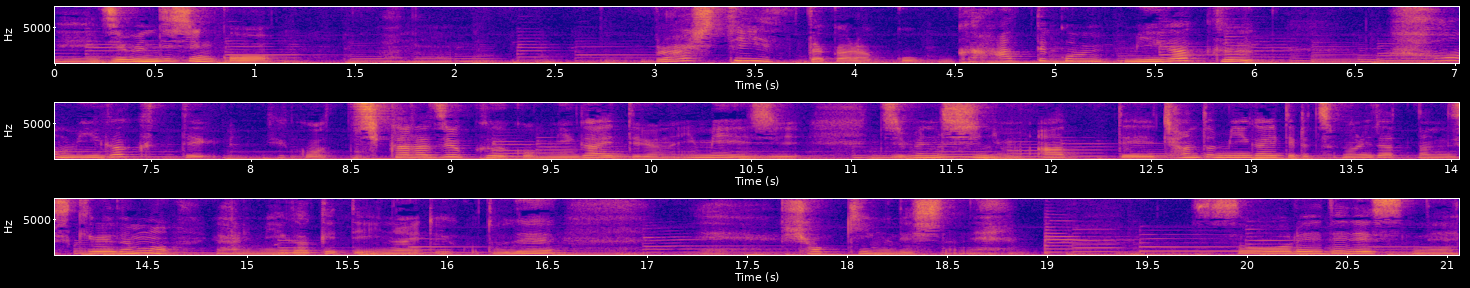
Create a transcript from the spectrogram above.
えー、自分自身こうあのブラッシュティーだからこうガーってこう磨く歯を磨くって結構力強くこう磨いてるようなイメージ自分自身にもあってちゃんと磨いてるつもりだったんですけれどもやはり磨けていないということで、えー、ショッキングでしたね。それでですね、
